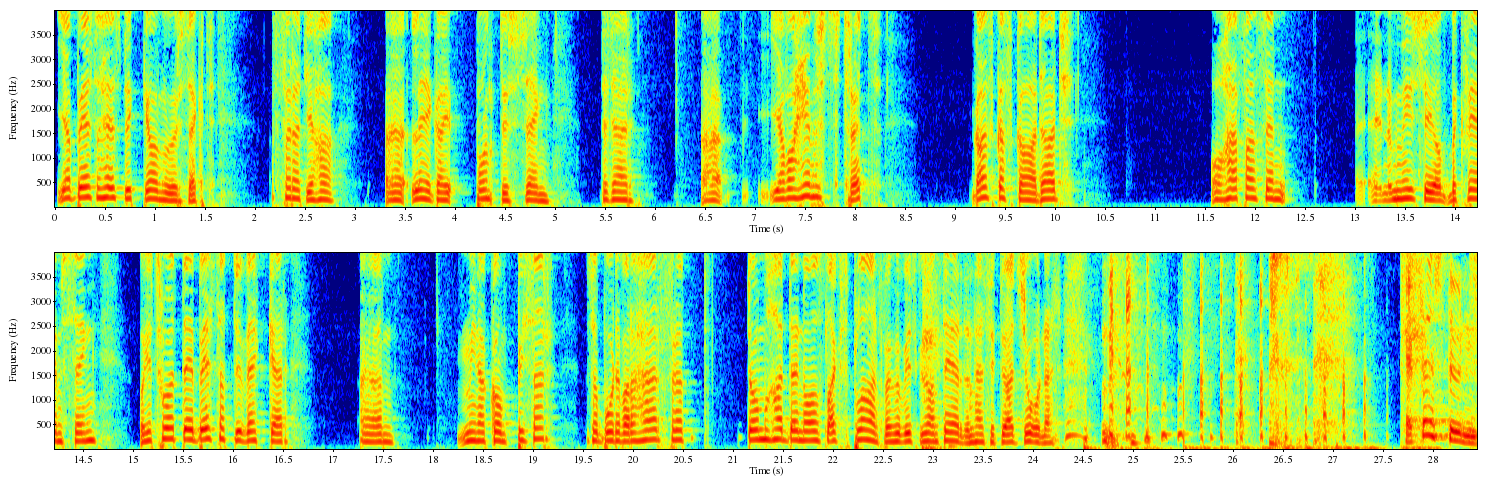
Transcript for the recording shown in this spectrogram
jag ber så hemskt mycket om ursäkt för att jag har uh, legat i Pontus säng. Det där, eh, jag var hemskt trött, ganska skadad och här fanns en, en mysig och bekväm säng och jag tror att det är bäst att du väcker ehm, mina kompisar som borde vara här för att de hade någon slags plan för hur vi skulle hantera den här situationen. Efter en stund,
